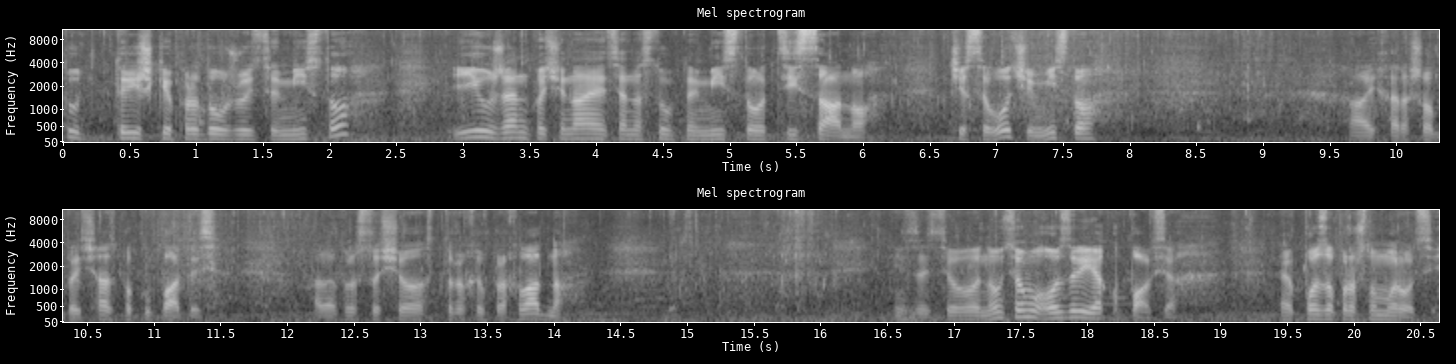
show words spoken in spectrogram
Тут трішки продовжується місто і вже починається наступне місто Цісано. Чи село, чи місто. Ай, хорошо би час покупатись. Але просто що трохи прохладно. Із-за цього. Ну в цьому озері я купався е, позапрошлому році.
